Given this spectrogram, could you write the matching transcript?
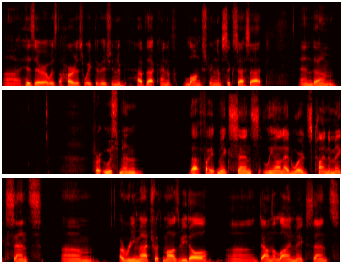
uh, his era was the hardest weight division to have that kind of long string of success at. And um, for Usman, that fight makes sense. Leon Edwards kind of makes sense. Um, a rematch with Masvidal uh, down the line makes sense.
